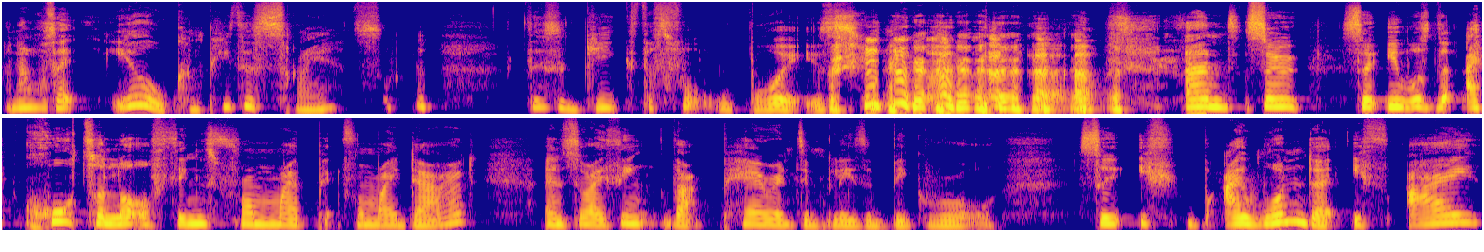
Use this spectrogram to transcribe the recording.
And I was like, yo, computer science? This is geeks, that's for boys. and so so it was that I caught a lot of things from my from my dad. And so I think that parenting plays a big role. So if I wonder if I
